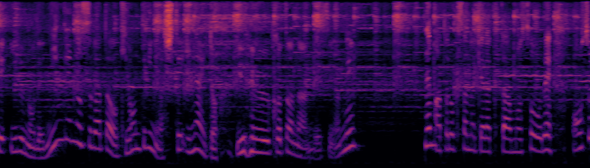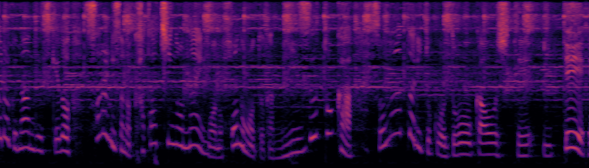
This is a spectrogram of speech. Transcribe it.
ているので、人間の姿を基本的にはしていないということなんですよね。で、も、アトロクさんのキャラクターもそうで、ま、おそらくなんですけど、さらにその形のないもの、炎とか水とか、そのあたりとこう同化をしていて、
